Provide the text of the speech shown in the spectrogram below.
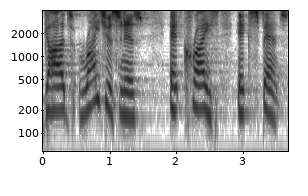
God's righteousness at Christ's expense.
